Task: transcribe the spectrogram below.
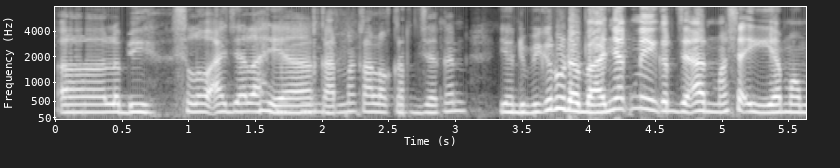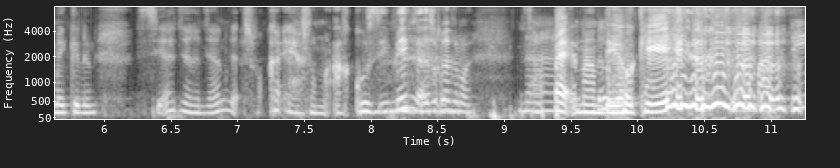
eh, lebih slow aja lah ya, karena kalau kerja kan yang dipikir udah banyak nih kerjaan, masa iya mau mikirin si A jangan-jangan nggak suka ya sama aku sih, dia nggak suka sama, Nah, capek itu. nanti, oke? yang pasti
